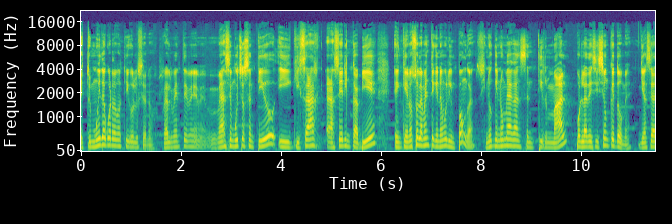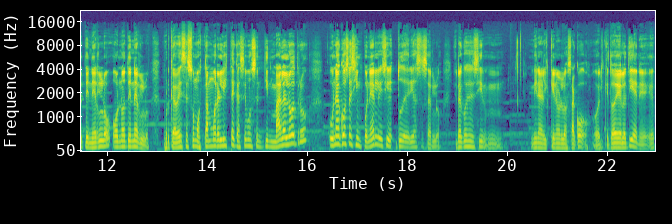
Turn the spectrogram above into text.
Estoy muy de acuerdo contigo, Luciano. Realmente me, me- hace mucho sentido y quizás hacer hincapié en que no solamente que no me lo impongan, sino que no me hagan sentir mal por la decisión que tome, ya sea tenerlo o no tenerlo. Porque a veces somos tan moralistas que hacemos sentir mal al otro. Una cosa es imponerle y decir, tú deberías hacerlo. Y otra cosa es decir, "Mm, mira el que no lo sacó o el que todavía lo tiene.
